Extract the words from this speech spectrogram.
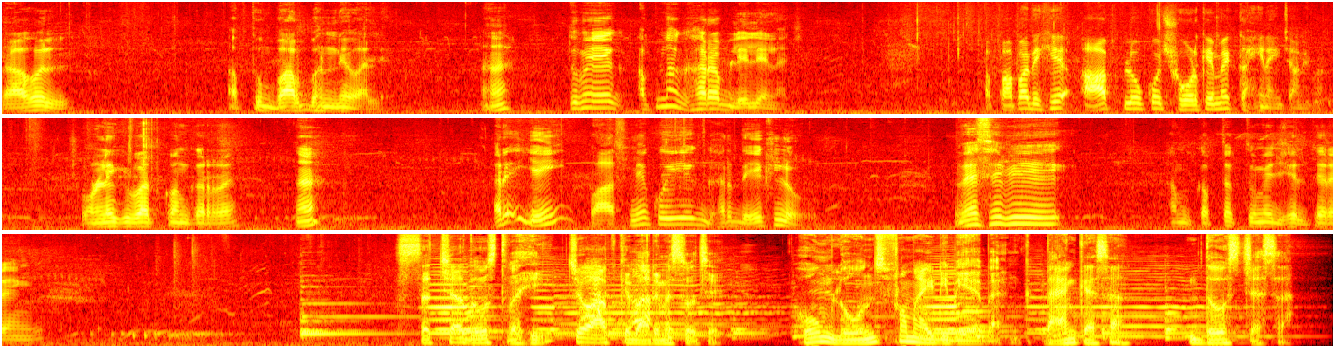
राहुल अब तुम बाप बनने वाले। हाँ? तुम्हें एक अपना घर अब ले लेना चाहिए। अब पापा देखिए आप लोग को छोड़ के मैं कहीं नहीं जाने वाला। छोड़ने की बात कौन कर रहा है? हाँ? अरे यही पास में कोई एक घर देख लो। वैसे भी हम कब तक तुम्हें झेलते रहेंगे? सच्चा दोस्त वही जो आपके बारे में सोचे। Home loans from IDBI bank bank ऐसा दोस्त जैसा।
